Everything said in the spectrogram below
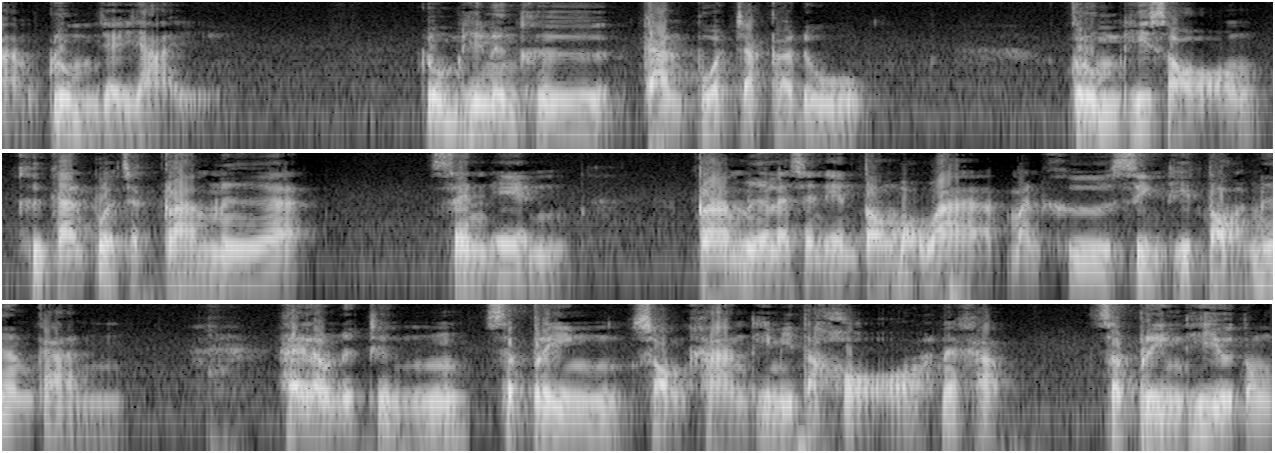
3 กลุ่มใหญ่ ๆ กลุ่มที่ 1 คือการปวดจากกระดูก กลุ่มที่ 2 คือการปวดจากกล้ามเนื้อ เส้นเอ็น กล้ามเนื้อและเส้นเอ็นต้องบอกว่ามันคือสิ่งที่ต่อเนื่องกัน ให้เรานึกถึงสปริงสองข้างที่มีตะขอนะครับสปริงที่อยู่ตรง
